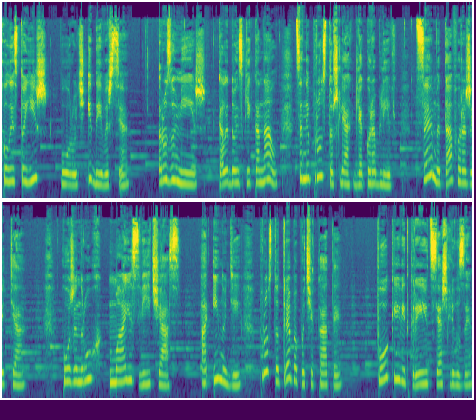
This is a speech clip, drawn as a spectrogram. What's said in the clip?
Коли стоїш поруч і дивишся, розумієш, Каледонський канал це не просто шлях для кораблів, це метафора життя. Кожен рух має свій час, а іноді просто треба почекати, поки відкриються шлюзи.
